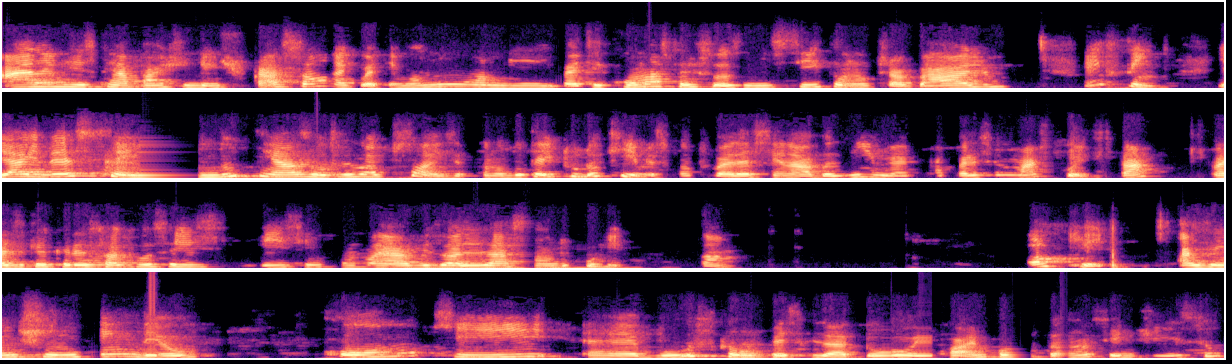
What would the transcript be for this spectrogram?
Além disso, tem a parte de identificação, né? Que vai ter meu nome, vai ter como as pessoas me citam no trabalho. Enfim, e aí descendo tem as outras opções. Eu não botei tudo aqui, mas quando tu vai descendo a abazinha, vai aparecendo mais coisas, tá? Mas aqui eu queria só que vocês vissem como é a visualização do currículo, tá? Ok, a gente entendeu como que é, busca um pesquisador e qual a importância disso,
